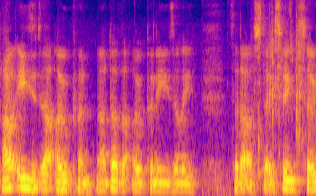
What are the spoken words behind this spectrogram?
How easy does that open? Now does that open easily? So that'll stay synced. So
